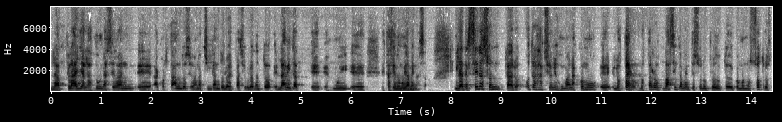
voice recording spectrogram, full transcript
las playas, las dunas se van eh, acortando, se van achicando los espacios, por lo tanto el hábitat eh, es muy, eh, está siendo muy amenazado. Y la tercera son, claro, otras acciones humanas como los perros. Los perros básicamente son un producto de cómo nosotros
